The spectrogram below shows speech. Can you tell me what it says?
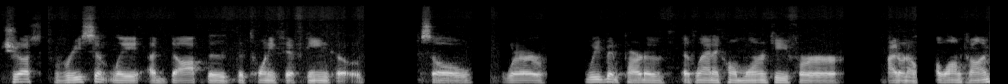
just recently adopted the 2015 code. So where we've been part of Atlantic Home Warranty for I don't know a long time.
